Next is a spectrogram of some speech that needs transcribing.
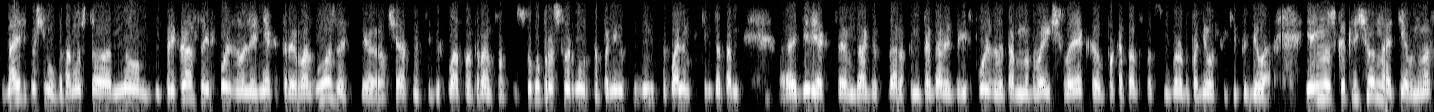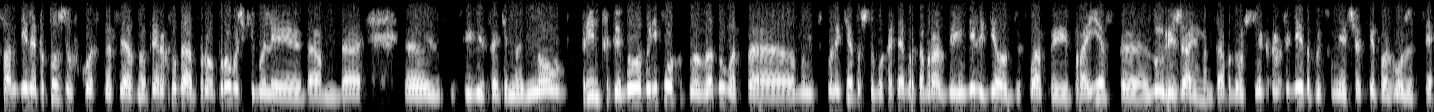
Знаете почему? Потому что, ну, прекрасно использовали некоторые возможности, э, в частности, бесплатного транспорта, чтобы прошвырнуться по муниципальным каким-то там э, дирекциям, да, государствам и так далее, используя там на двоих человек э, покататься по всему городу, поделать какие-то дела. Я немножко отвлеченная тема, но на самом деле это тоже в косвенно связано. Во-первых, ну да, про пробочки были там, да, э, в связи с этим, но в принципе было бы неплохо задуматься муниципалитету, чтобы хотя бы там раз в две недели делать бесплатный проезд, э, ну, рижанинам, да, потому что некоторых людей, допустим, у меня сейчас нет возможности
